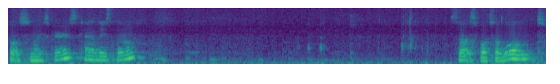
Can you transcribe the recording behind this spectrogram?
Got some experience candies though. So that's what I want,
